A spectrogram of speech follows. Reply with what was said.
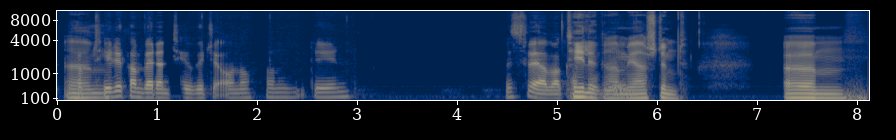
Ich glaube, Ähm, Telegram wäre dann theoretisch auch noch von denen. Das wäre aber kein Telegram, Problem. ja, stimmt. Ähm,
